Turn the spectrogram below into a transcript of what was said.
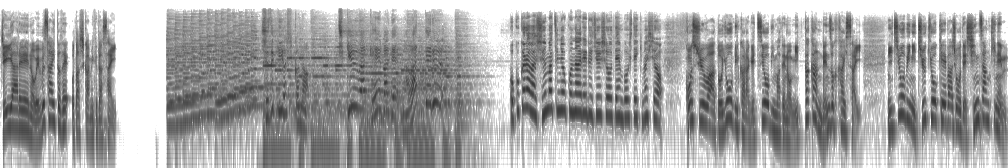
JRA のウェブサイトでお確かめください。鈴木よしこの地球は競馬で回ってる。ここからは週末に行われる重賞を展望していきましょう。今週は土曜日から月曜日までの3日間連続開催。日曜日に中京競馬場で新山記念。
